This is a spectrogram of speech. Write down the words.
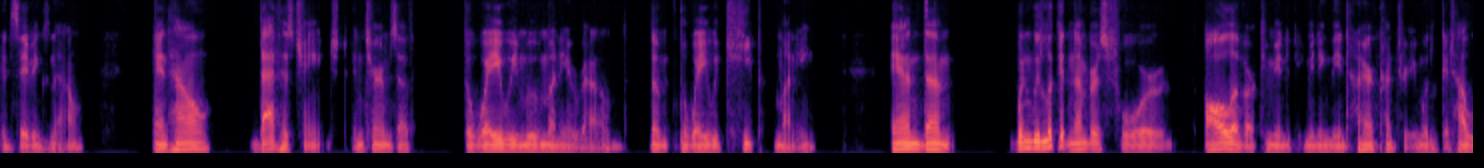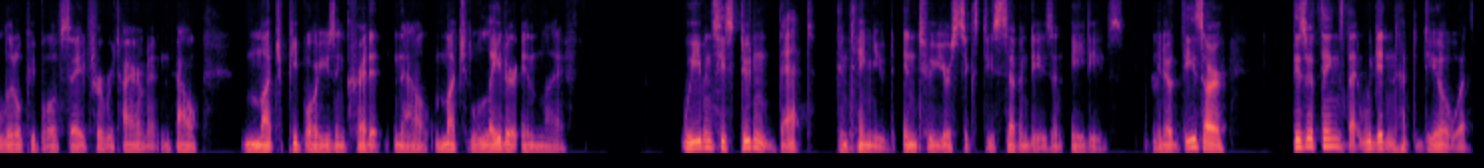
in savings now and how that has changed in terms of the way we move money around the, the way we keep money and um, when we look at numbers for all of our community meaning the entire country and we look at how little people have saved for retirement and how much people are using credit now much later in life we even see student debt continued into your 60s 70s and 80s mm-hmm. you know these are these are things that we didn't have to deal with.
